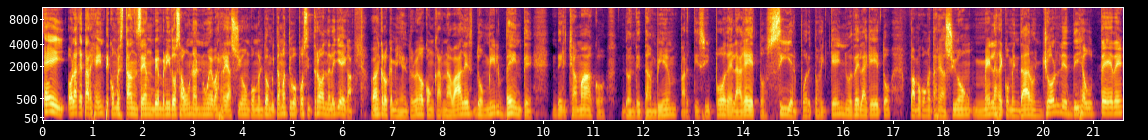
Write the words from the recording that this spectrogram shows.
Hey, hola, ¿qué tal gente? ¿Cómo están? Sean bienvenidos a una nueva reacción con el Domi. Estamos activo Positrón, le llega. Vean que lo que mi gente, hoy vengo con Carnavales 2020 del Chamaco, donde también participó de la Gueto. Sí, el puertorriqueño de la Gueto. Vamos con esta reacción. Me la recomendaron. Yo les dije a ustedes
